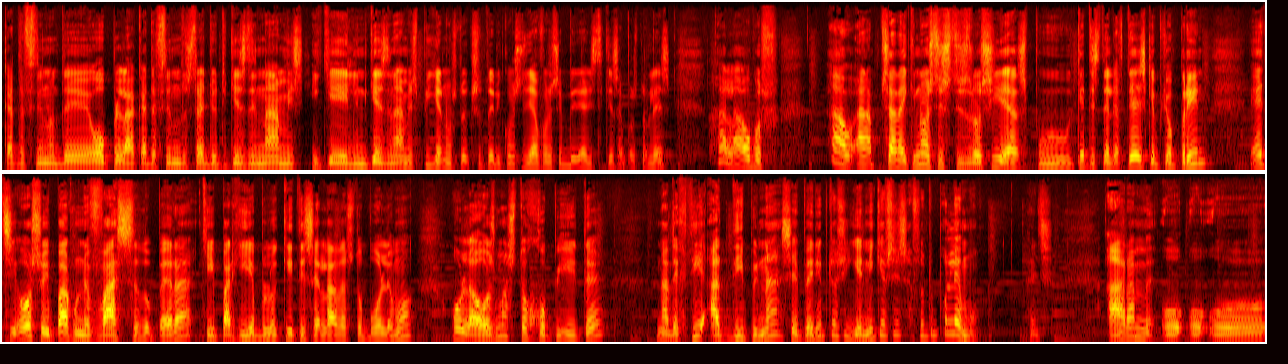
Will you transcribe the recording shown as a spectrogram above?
κατευθύνονται όπλα, κατευθύνονται στρατιωτικές δυνάμεις ή και οι ελληνικές δυνάμεις πηγαίνουν στο εξωτερικό στις διάφορες imperialιστικέ αποστολές. Αλλά όπως από τις ανακοινώσεις της Ρωσίας και τις τελευταίες και πιο πριν, έτσι, όσο υπάρχουν βάσεις εδώ πέρα και υπάρχει η εμπλοκή της Ελλάδας στον πόλεμο, ο λαός μας στοχοποιείται να δεχτεί αντίπεινα σε περίπτωση γενίκευσης αυτού του πολέμου. Έτσι. Άρα, ο, ο, ο,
